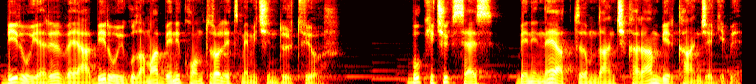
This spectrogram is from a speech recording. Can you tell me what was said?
bir uyarı veya bir uygulama beni kontrol etmem için dürtüyor. Bu küçük ses beni ne yaptığımdan çıkaran bir kanca gibi.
